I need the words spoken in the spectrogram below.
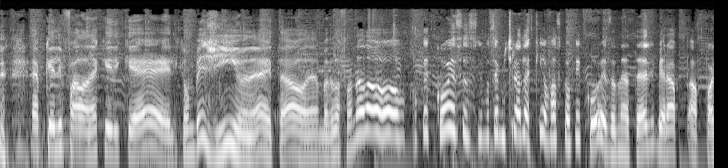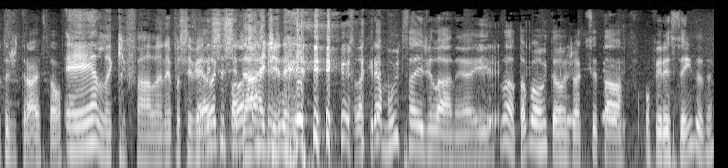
é porque ele fala né, que ele quer, ele quer um beijinho, né, e tal, né? Mas ela fala, não, não, qualquer coisa, se você me tirar daqui, eu faço qualquer coisa, né? Até liberar a, porta de trás e tal. É ela que fala, né? Você vê ela a necessidade, fala, né? ela queria muito sair de lá, né? E, não, tá bom então, já que você tá oferecendo, né?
